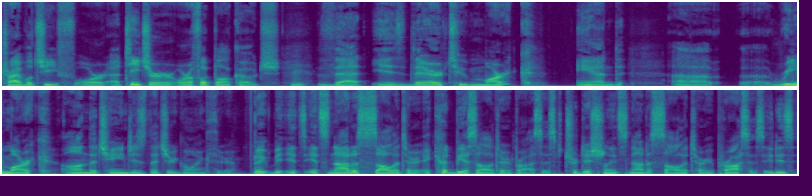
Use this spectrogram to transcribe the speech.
tribal chief or a teacher or a football coach that is there to mark and uh, uh, remark on the changes that you're going through. But but it's it's not a solitary. It could be a solitary process. Traditionally, it's not a solitary process. It is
